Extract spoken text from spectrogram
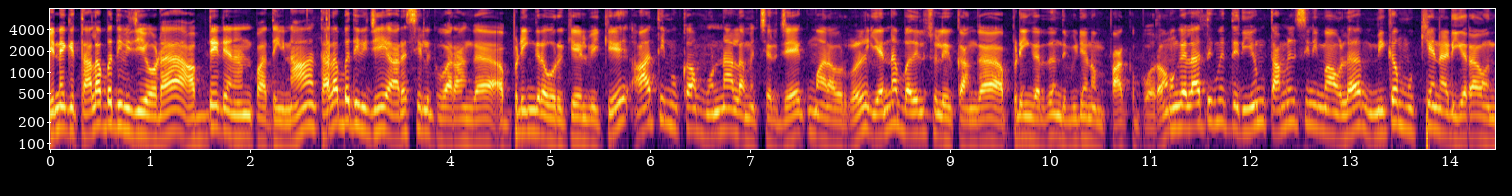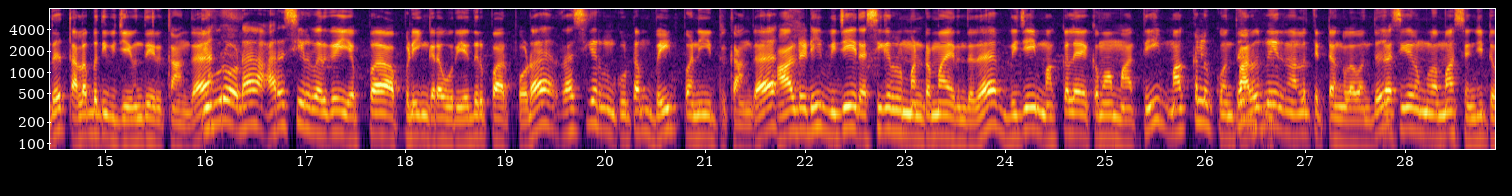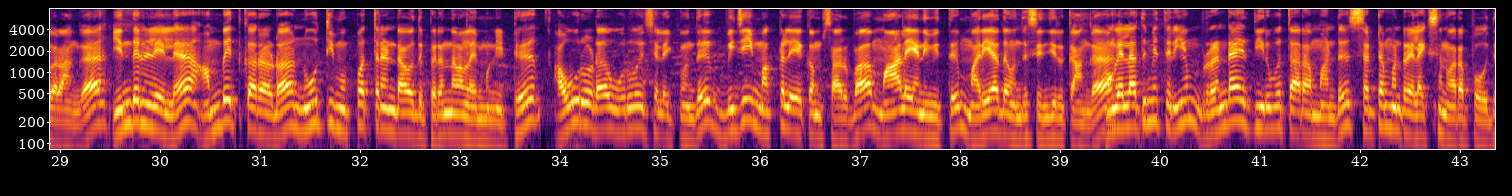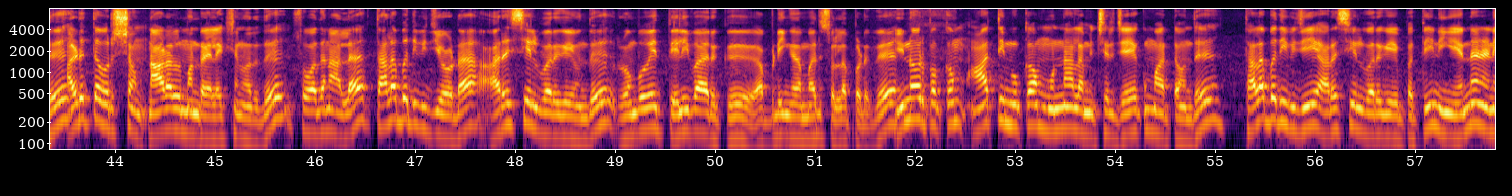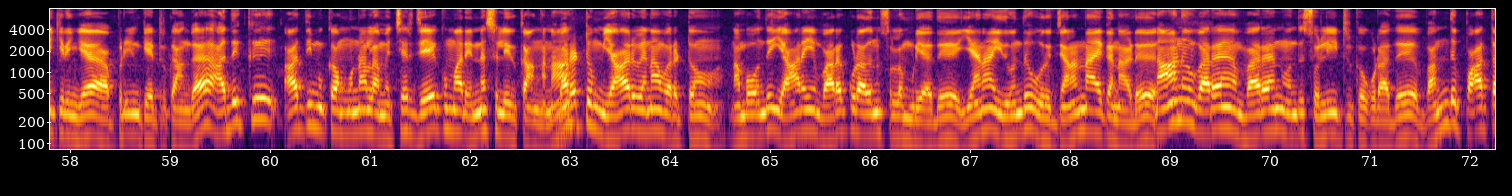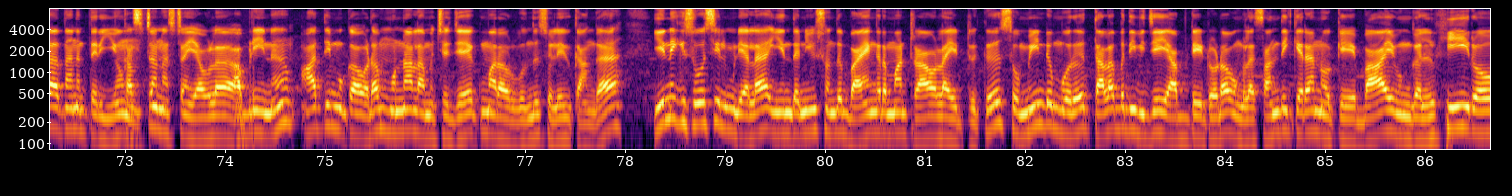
இன்றைக்கி தளபதி விஜயோட அப்டேட் என்னன்னு பார்த்தீங்கன்னா தளபதி விஜய் அரசியலுக்கு வராங்க அப்படிங்கிற ஒரு கேள்விக்கு அதிமுக முன்னாள் அமைச்சர் ஜெயக்குமார் அவர்கள் என்ன பதில் சொல்லியிருக்காங்க அப்படிங்கிறத இந்த வீடியோ நம்ம பார்க்க போகிறோம் உங்கள் எல்லாத்துக்குமே தெரியும் தமிழ் சினிமாவில் மிக முக்கிய நடிகராக வந்து தளபதி விஜய் வந்து இருக்காங்க. இவரோட அரசியல் வருகை எப்போ அப்படிங்கிற ஒரு எதிர்பார்ப்போட ரசிகர்கள் கூட்டம் வெயிட் பண்ணிட்டு இருக்காங்க. ஆல்ரெடி விஜய் ரசிகர்கள் மன்றமாக இருந்ததை விஜய் மக்கள் இயக்கமாக மாற்றி மக்களுக்கு வந்து பல்வேறு நலத்திட்டங்களை வந்து ரசிகர்கள் மூலமாக செஞ்சுட்டு வராங்க. இந்த சூழ்நிலையில் அம்பேத்கரோட நூற்றி முப்பத்தி ரெண்டாவது பிறந்த நாளை முன்னிட்டு அவரோட உருவச் சிலைக்கு வந்து விஜய் மக்கள் இயக்கம் சார்பாக மாலை அணிவித்து மரியாதை வந்து செஞ்சுருக்காங்க. அவங்க எல்லாத்துக்குமே தெரியும் ரெண்டாயிரத்தி இருபத்தாறாம் ஆண்டு சட்டமன்ற எலெக்ஷன் வரப்போகுது. அடுத்த வருஷம் நாடாளுமன்ற எலெக்ஷன் வருது. ஸோ அதனால் தளபதி விஜயோட அரசியல் வருகை வந்து ரொம்பவே தெளிவாக இருக்குது அப்படிங்கிற மாதிரி சொல்லப்படுது. இன்னொரு பக்கம் அதிமுக முன்னாள் அமைச்சர் ஜெயக்குமார்கிட்ட வந்து தளபதி விஜய் அரசியல் வருகையை பற்றி நீங்கள் என்ன நினைக்கிறீங்க அப்படின்னு கேட்டிருக்காங்க. அதுக்கு அதிமுக முன்னாள் அமைச்சர் ஜெயக்குமார் என்ன சொல்லியிருக்காங்கன்னா வரட்டும் யார் வேணால் வரட்டும். நம்ம வந்து யாரையும் வரக்கூடாதுன்னு சொல்ல முடியாது. ஏன்னா இது வந்து ஒரு ஜனநாயக நாடு. நானும் வரேன் வரேன்னு வந்து சொல்லிட்டு இருக்கக்கூடாது வந்து பார்த்தா தானே தெரியும். கஷ்டம் நஷ்டம் எவ்வளோ அப்படின்னு அதிமுகவோட முன்னாள் அமைச்சர் ஜெயக்குமார் அவர்கள் வந்து சொல்லியிருக்காங்க. இன்றைக்கி சோசியல் மீடியாவில் இந்த நியூஸ் வந்து பயங்கரமாக ட்ராவல் ஆகிட்டு இருக்கு. ஸோ மீண்டும் ஒரு தளபதி விஜய் அப்டேட்டோட உங்களை சந்திக்கிறேன். ஓகே ஓகே பாய் உங்கள் ஹீரோ.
